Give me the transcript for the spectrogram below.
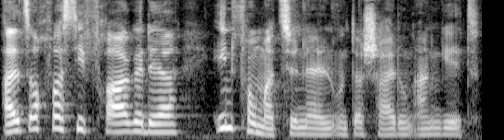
als auch was die Frage der informationellen Unterscheidung angeht.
